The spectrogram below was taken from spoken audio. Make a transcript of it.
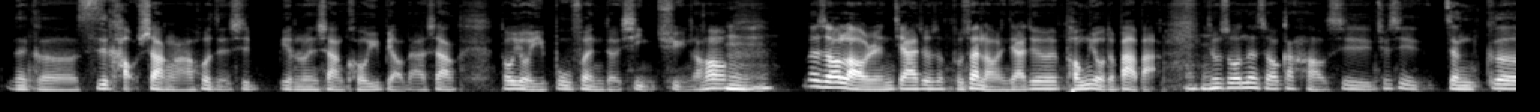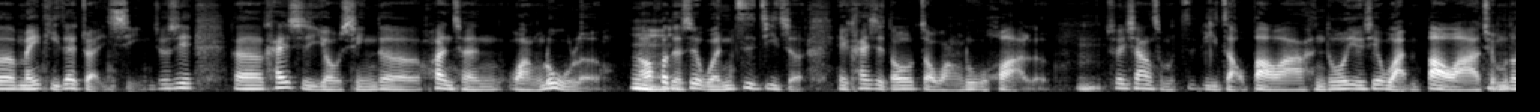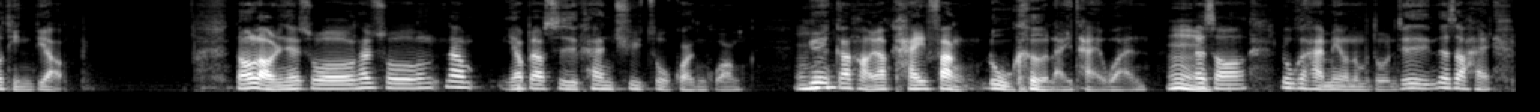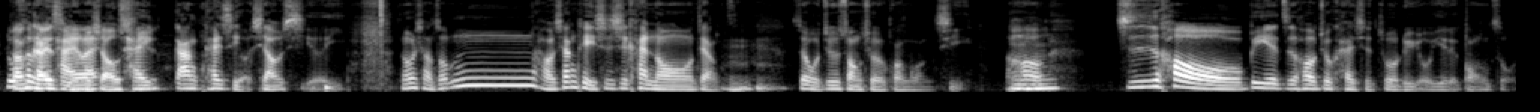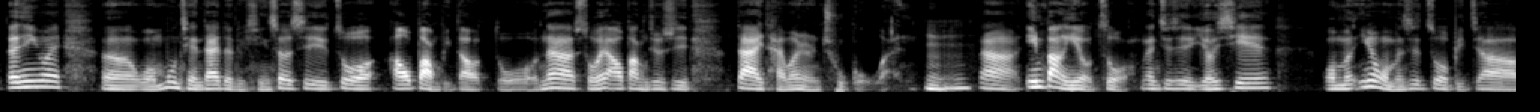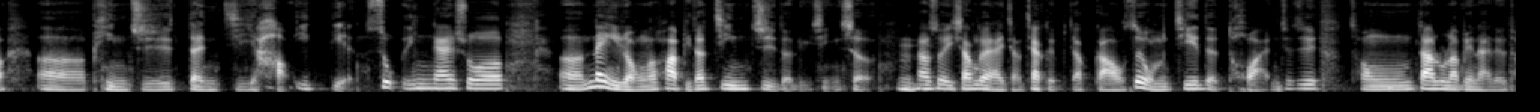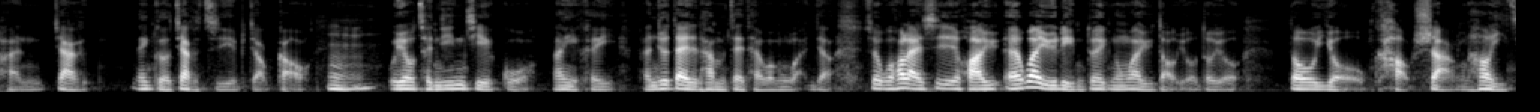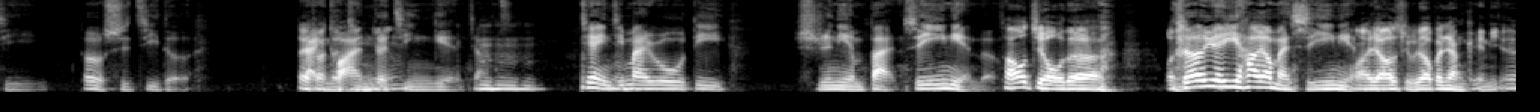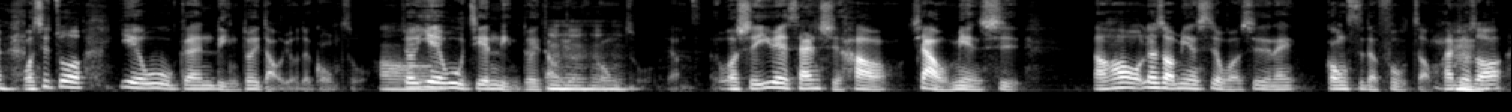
那个思考上啊，或者是辩论上、口语表达上都有一部分的兴趣，然后嗯。那时候老人家就是不算老人家，就是朋友的爸爸，就说那时候刚好是就是整个媒体在转型，就是呃开始有形的换成网路了，然后或者是文字记者也开始都走网路化了，嗯，所以像什么自立早报啊，很多有一些晚报啊，全部都停掉。嗯、然后老人家说，他说那你要不要试试看去做观光？因为刚好要开放陆客来台湾，嗯，那时候陆客还没有那么多，就是那时候还陆客来台湾才刚开始有消息而已。然后我想说，嗯，好像可以试试看哦，这样子。嗯、所以我就是双休的观光系。然后之后毕业之后就开始做旅游业的工作。但是因为呃，我目前待的旅行社是做 outbound 比较多。那所谓 outbound 就是带台湾人出国玩。嗯嗯。那 inbound 也有做，那就是有一些。我们因为我们是做比较呃品质等级好一点，素应该说呃内容的话比较精致的旅行社，嗯，那所以相对来讲价格比较高，所以我们接的团就是从大陆那边来的团，价那个价格值也比较高，嗯，我有曾经接过，那也可以，反正就带着他们在台湾玩这样，所以我后来是华语呃外语领队跟外语导游都有都有考上，然后以及都有实际的。带团的经验。这样子，现在已经迈入第十年半、十一年了，超久的。我十二月一号要满十一年，我要求要分享给你。我是做业务跟领队导游的工作，就业务兼领队导游的工作这样子。我十一月三十号下午面试，然后那时候面试我是那公司的副总，他就说：“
